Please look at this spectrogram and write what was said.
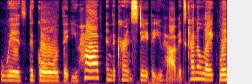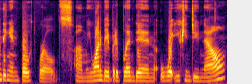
with the goal that you have and the current state that you have. It's kind of like blending in both worlds. Um, you want to be able to blend in what you can do now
